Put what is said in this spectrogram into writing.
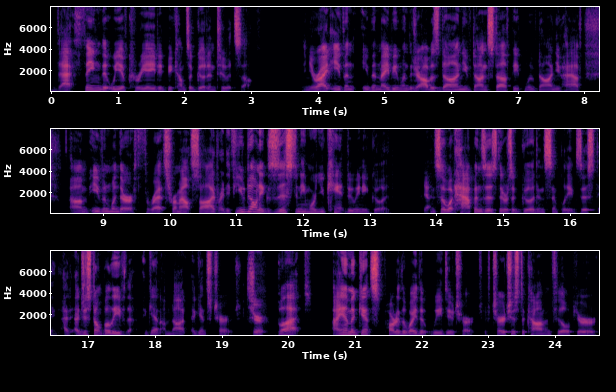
that thing that we have created becomes a good unto itself. And you're right. Even even maybe when the job is done, you've done stuff, people moved on, you have. Um, even when there are threats from outside, right? If you don't exist anymore, you can't do any good. Yeah. And so what happens is there's a good in simply existing. I, I just don't believe that. Again, I'm not against church, Sure. but I am against part of the way that we do church. If church is to come and fill up your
